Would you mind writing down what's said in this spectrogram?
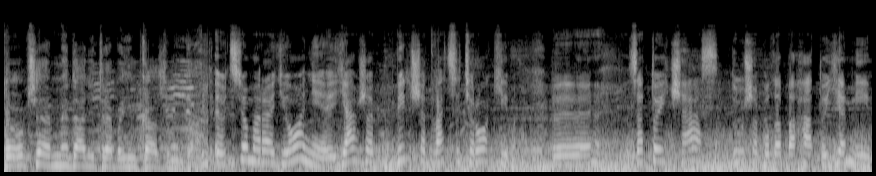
то взагалі медалі треба їм дати. В цьому районі я вже більше 20 років. Е, За той час дуже було багато ямів.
